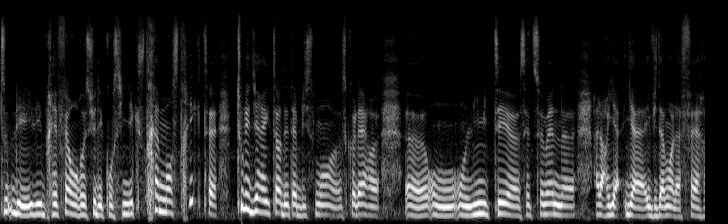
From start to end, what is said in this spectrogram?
tous les, les préfets ont reçu des consignes extrêmement strictes. Tous les directeurs d'établissements scolaires ont, ont limité cette semaine. alors, il y a, il y a évidemment l'affaire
